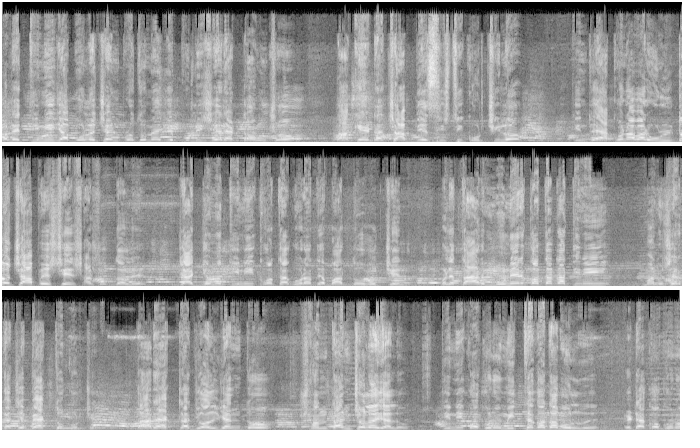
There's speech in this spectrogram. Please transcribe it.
ফলে তিনি যা বলেছেন প্রথমে যে পুলিশের একটা অংশ, তাকে এটা চাপ দিয়ে সৃষ্টি করছিল। কিন্তু এখন আবার উল্টো চাপ এসছে শাসক দলের, যার জন্য তিনি কথা ঘোরাতে বাধ্য হচ্ছেন। ফলে তার মনের কথাটা তিনি মানুষের কাছে ব্যক্ত করছেন তার একটা জলজ্যান্ত সন্তান চলে গেল তিনি কখনো মিথ্যে কথা বলবে এটা কখনো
